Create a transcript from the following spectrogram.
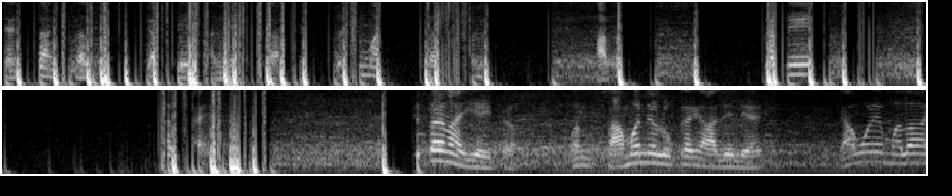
त्यांनी सांगितलं अन्याय आता आणि नाही आहे इथं पण सामान्य लोकही आलेले आहेत त्यामुळे मला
